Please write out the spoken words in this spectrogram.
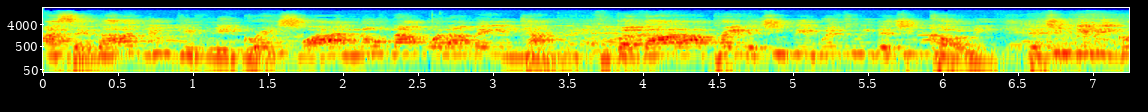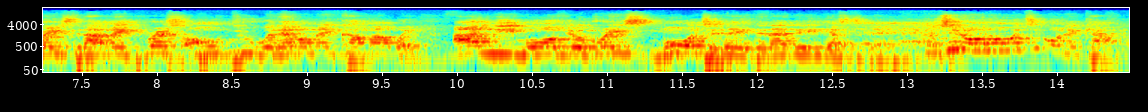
I said, God, you give me grace where I know not what I may encounter. But God, I pray that you be with me, that you cover me, that you give me grace that I may press on through whatever may come my way. I need more of your grace more today than I did yesterday. Because you don't know what you're going to encounter.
